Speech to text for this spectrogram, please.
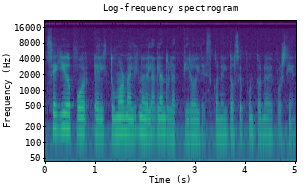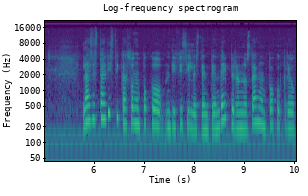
seguido por el tumor maligno de la glándula tiroides con el 12.9%. Las estadísticas son un poco difíciles de entender, pero nos dan un poco, creo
